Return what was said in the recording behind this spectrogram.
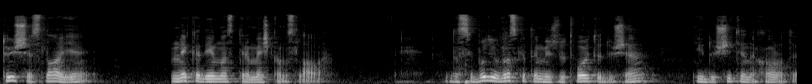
Той Шеславие, нека да има стремеж към слава. Да се буди връзката между твоята душа и душите на хората.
